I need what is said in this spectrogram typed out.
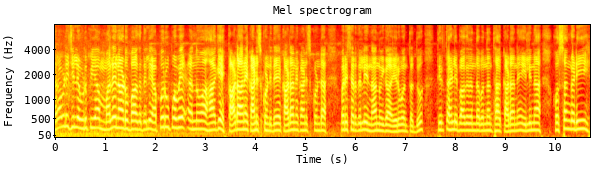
ಕರಾವಳಿ ಜಿಲ್ಲೆ ಉಡುಪಿಯ ಮಲೆನಾಡು ಭಾಗದಲ್ಲಿ ಅಪರೂಪವೇ ಅನ್ನುವ ಹಾಗೆ ಕಾಡಾನೆ ಕಾಣಿಸಿಕೊಂಡಿದೆ. ಕಾಡಾನೆ ಕಾಣಿಸಿಕೊಂಡ ಪರಿಸರದಲ್ಲಿ ನಾನು ಈಗ ಇರುವಂಥದ್ದು. ತೀರ್ಥಹಳ್ಳಿ ಭಾಗದಿಂದ ಬಂದಂತಹ ಕಾಡಾನೆ ಇಲ್ಲಿನ ಹೊಸಂಗಡಿ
